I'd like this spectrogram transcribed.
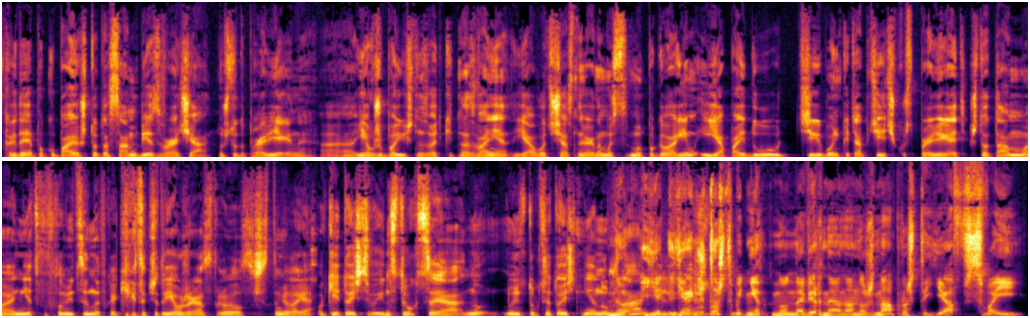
когда я покупаю что-то сам без врача, ну, что-то проверенное, а, я уже боюсь называть какие-то названия, я вот сейчас, наверное, мы, мы поговорим, и я пойду теребонькать аптечку, проверять, что там а, нет фуфломицинов каких-то, что-то я уже расстроился, честно говоря. Окей, то есть инструкция, ну, ну инструкция, то есть не нужна? Ну, или, я, я или не что? то чтобы нет, но, наверное, она нужна, просто я в своей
